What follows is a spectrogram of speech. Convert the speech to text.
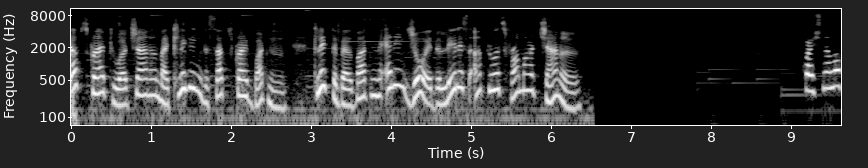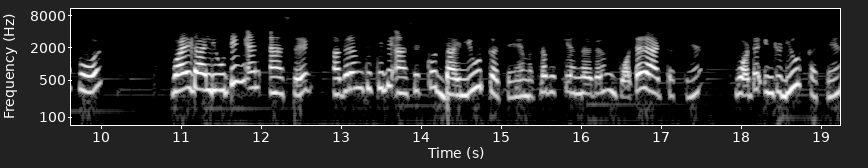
Subscribe to our channel by clicking the subscribe button. Click the bell button and enjoy the latest uploads from our channel. Question number four while diluting an acid अगर हम किसी भी एसिड को डाइल्यूट करते हैं मतलब उसके अंदर अगर हम वाटर ऐड करते हैं वाटर इंट्रोड्यूस करते हैं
